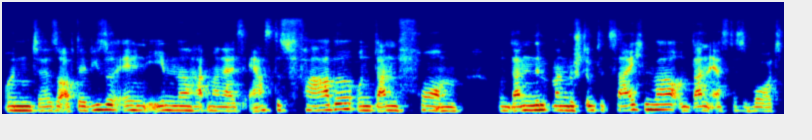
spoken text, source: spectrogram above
Und äh, so auf der visuellen Ebene hat man als erstes Farbe und dann Form. Und dann nimmt man bestimmte Zeichen wahr und dann erst das Wort.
